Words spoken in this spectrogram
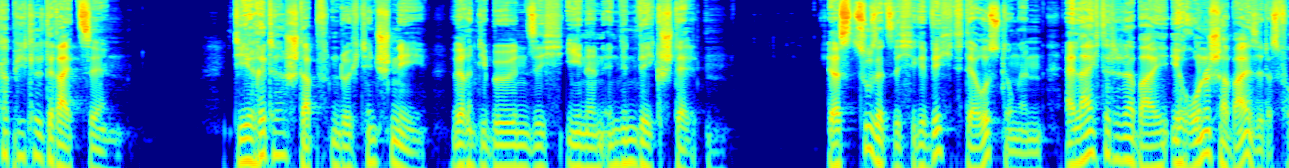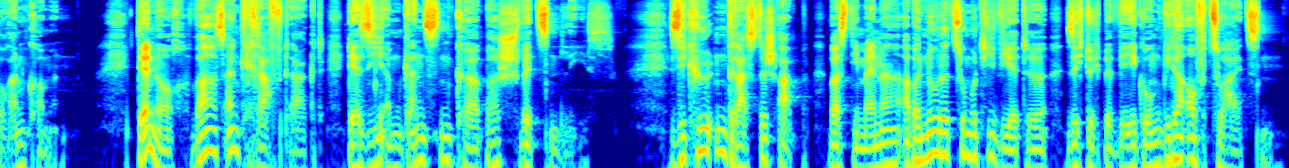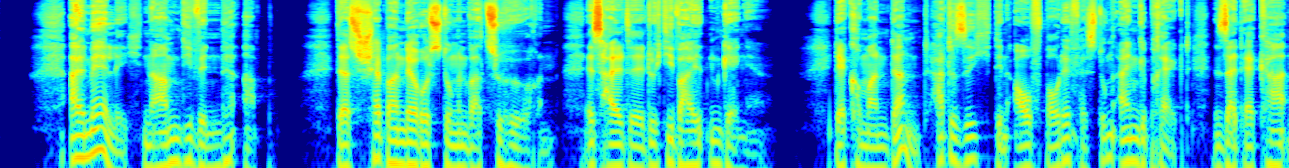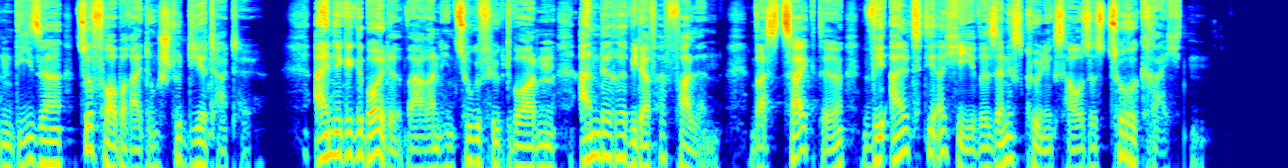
Kapitel 13 Die Ritter stapften durch den Schnee, während die Böen sich ihnen in den Weg stellten. Das zusätzliche Gewicht der Rüstungen erleichterte dabei ironischerweise das Vorankommen. Dennoch war es ein Kraftakt, der sie am ganzen Körper schwitzen ließ. Sie kühlten drastisch ab, was die Männer aber nur dazu motivierte, sich durch Bewegung wieder aufzuheizen. Allmählich nahmen die Winde ab. Das Scheppern der Rüstungen war zu hören, es hallte durch die weiten Gänge. Der Kommandant hatte sich den Aufbau der Festung eingeprägt, seit er Karten dieser zur Vorbereitung studiert hatte. Einige Gebäude waren hinzugefügt worden, andere wieder verfallen, was zeigte, wie alt die Archive seines Königshauses zurückreichten.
